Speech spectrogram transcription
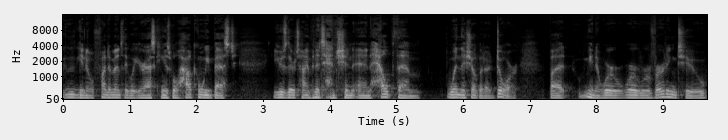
you know, fundamentally what you're asking is, well, how can we best use their time and attention and help them when they show up at our door? But, you know, we're, we're reverting to,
